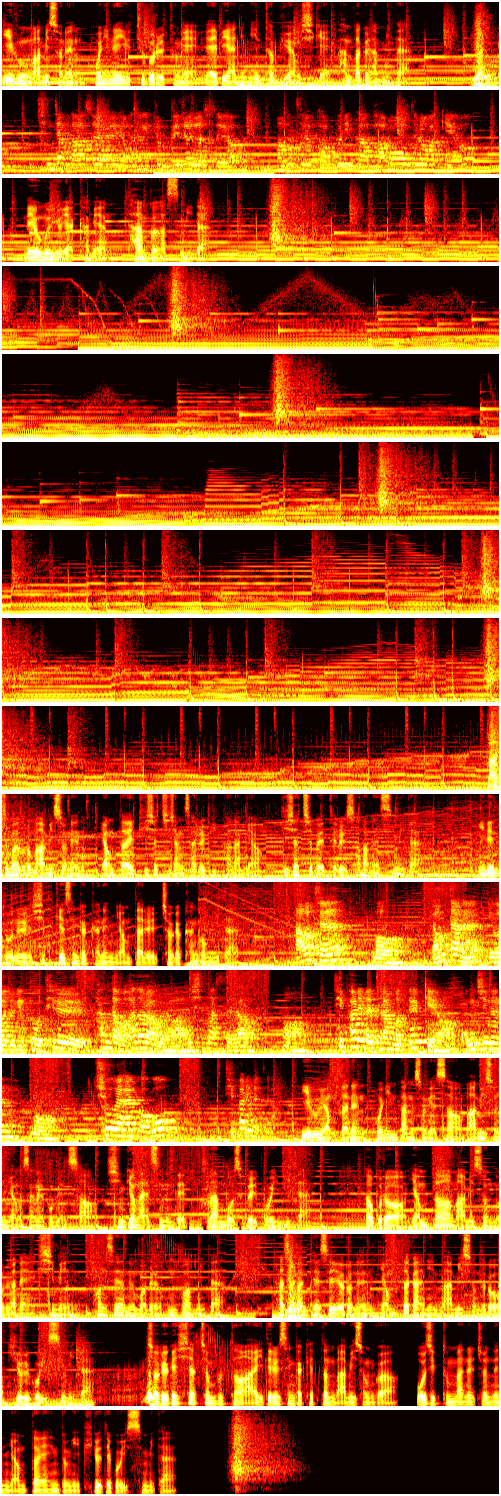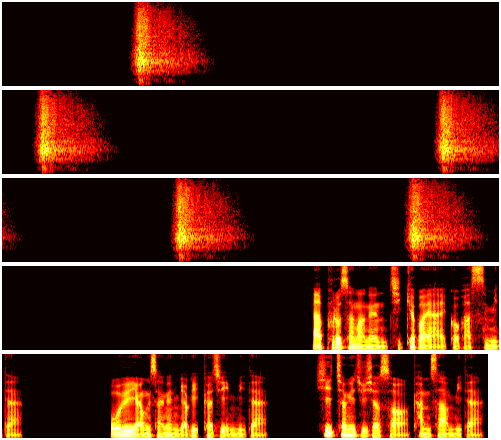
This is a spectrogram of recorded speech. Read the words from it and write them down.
이후 마미손은 본인의 유튜브를 통해 랩이 아닌 인터뷰 형식의 반박을 합니다. 진작 나왔어야 할 영상이 좀 늦어졌어요. 아무튼 바쁘니까 바로 들어갈게요. 내용을 요약하면 다음과 같습니다. 마지막으로 마미손은 염따의 티셔츠 장사를 비판하며 티셔츠 배틀을 선언했습니다. 이는 돈을 쉽게 생각하는 염따를 저격한 겁니다. 아무튼 뭐 영따는 이 와중에 또 티를 판다고 하더라고요. 아주 신났어요. 어, 티파리 배틀 한번 뜰게요. 공지는 뭐 추후에 할 거고 티파리 배틀. 이후 염따는 본인 방송에서 마미손 영상을 보면서 신경 안 쓰는 듯 쿨한 모습을 보입니다. 더불어 염따와 마미손 논란의 핵심인 황세현 음원을 홍보합니다. 하지만 대세 여론은 염따가 아닌 마미손으로 기울고 있습니다. 저력의 시작 전부터 아이들을 생각했던 마미손과 오직 돈만을 쫓는 염따의 행동이 비교되고 있습니다. 앞으로 상황은 지켜봐야 알 것 같습니다. 오늘 영상은 여기까지입니다. 시청해주셔서 감사합니다.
